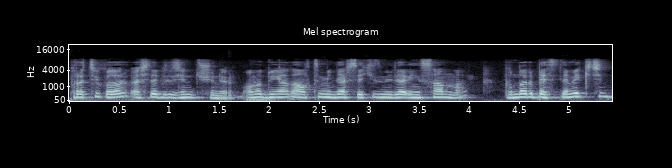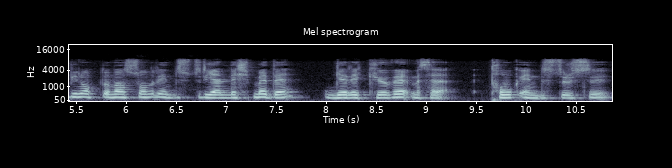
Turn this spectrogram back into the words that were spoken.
pratik olarak aşılabileceğini düşünüyorum. Ama dünyada 6 milyar 8 milyar insan var. Bunları beslemek için bir noktadan sonra endüstriyelleşme de gerekiyor ve mesela tavuk endüstrisi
